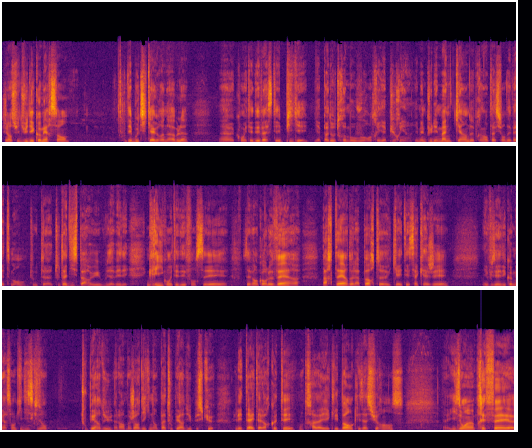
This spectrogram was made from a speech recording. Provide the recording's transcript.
J'ai ensuite vu des commerçants, des boutiques à Grenoble, euh, qui ont été dévastées, pillées. Il n'y a pas d'autre mot, vous rentrez, il n'y a plus rien. Il n'y a même plus les mannequins de présentation des vêtements. Tout a, tout a disparu. Vous avez des grilles qui ont été défoncées. Vous avez encore le verre par terre de la porte euh, qui a été saccagé. Et vous avez des commerçants qui disent qu'ils ont perdu. Alors moi je leur dis qu'ils n'ont pas tout perdu puisque l'État est à leur côté. On travaille avec les banques, les assurances. Euh, Ils ont un préfet euh,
